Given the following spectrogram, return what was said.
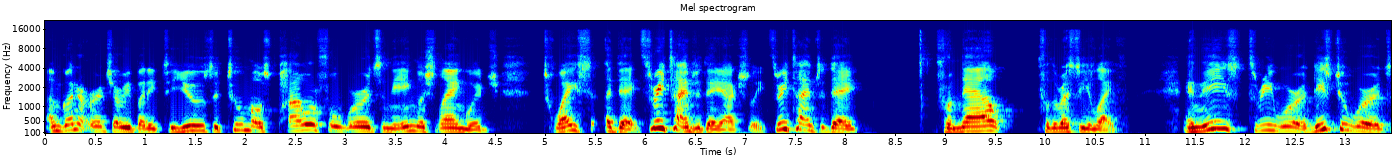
I'm going to urge everybody to use the two most powerful words in the English language twice a day, three times a day, actually, three times a day from now for the rest of your life. And these three words, these two words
